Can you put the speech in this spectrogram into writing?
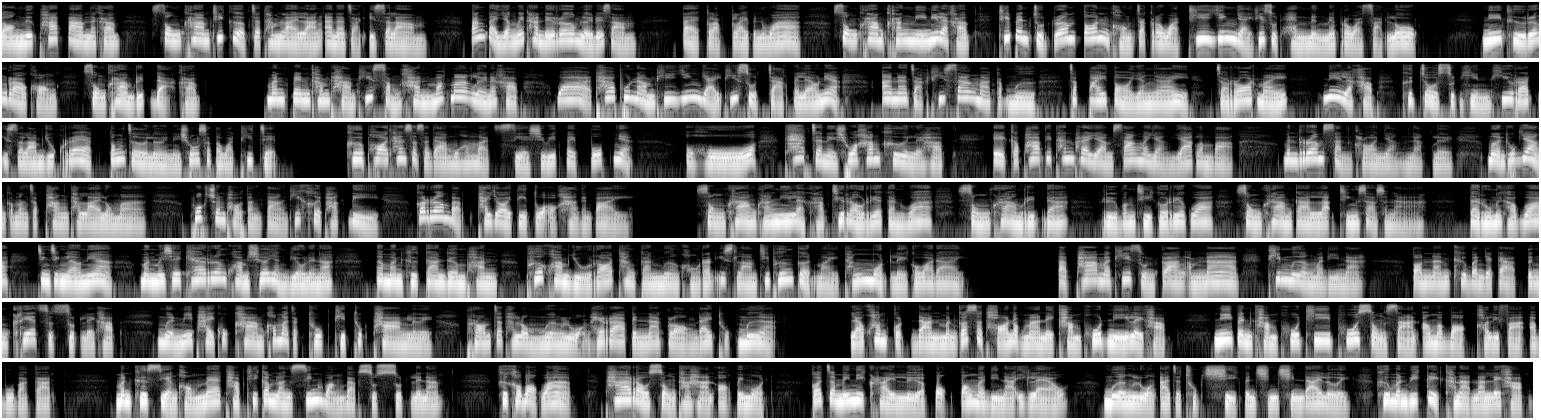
ลองนึกภาพตามนะครับ สงครามที่เกือบจะทำลายล้างอาณาจักรอิสลาม ตั้งแต่ยังไม่ทันได้เริ่มเลยด้วยซ้ำแต่กลับกลายเป็นว่า สงครามครั้งนี้นี่แหละครับ ที่เป็นจุดเริ่มต้นของจักรวรรดิที่ยิ่งใหญ่ที่สุดแห่งหนึ่งในประวัติศาสตร์โลก นี่คือเรื่องราวของสงครามริดดาครับ มันเป็นคำถามที่สำคัญมากๆเลยนะครับ ว่าถ้าผู้นำที่ยิ่งใหญ่ที่สุดจากไปแล้วเนี่ยอาณาจักรที่สร้างมากับมือ จะไปต่อยังไง จะรอดไหม นี่แหละครับ คือโจทย์สุดหินที่รัฐอิสลามยุคแรกต้องเจอเลยในช่วงศตวรรษที่ 7 คือพอท่านศาสดามูฮัมหมัดเสียชีวิตไปปุ๊บเนี่ย โอ้โห แทบจะในชั่วข้ามคืนเลยครับ เอกภาพที่ท่านพยายามสร้างมาอย่างยากลำบาก มันเริ่มสั่นคลอนอย่างหนักเลย เหมือนทุกอย่างกำลังจะพังทลายลงมา พวกชนเผ่าต่างๆ ที่เคยพักดี ก็เริ่มแบบทยอยตีตัวออกห่างกันไป สงครามครั้งนี้แหละครับ ที่เราเรียกกันว่า สงครามริดดะ หรือบางทีก็เรียกว่า สงครามการละทิ้งศาสนา แต่รู้ไหมครับว่าจริง ๆ แล้วเนี่ย มันไม่ใช่แค่เรื่องความเชื่ออย่างเดียวเลยนะ แต่มันคือการเดิมพันเพื่อความอยู่รอดทางการเมืองของรัฐอิสลามที่เพิ่งเกิดใหม่ทั้งหมดเลยก็ว่าได้ ตัดภาพมาที่ศูนย์กลางอำนาจที่เมืองมาดีนะตอนนั้นคือบรรยากาศตึงเครียดสุดๆ เลยครับ เหมือนมีภัยคุกคามเข้ามาจากทุกทิศทุกทางเลย พร้อมจะถล่มเมืองหลวงให้ราบเป็นหน้ากลองได้ทุกเมื่อ แล้วความกดดันมันก็สะท้อนออกมาในคำพูดนี้เลยครับ นี่เป็นคำพูดที่ผู้ส่งสารเอามาบอกคอลิฟาอบูบากัดมันคือเสียงของแม่ทัพที่กำลังสิ้นหวังแบบสุดๆเลยนะ คือเขาบอกว่า ถ้าเราส่งทหารออกไปหมด ก็จะไม่มีใครเหลือปกป้องมาดีนาอีกแล้ว เมืองหลวงอาจจะถูกฉีกเป็นชิ้นๆได้เลย คือมันวิกฤตขนาดนั้นเลยครับ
